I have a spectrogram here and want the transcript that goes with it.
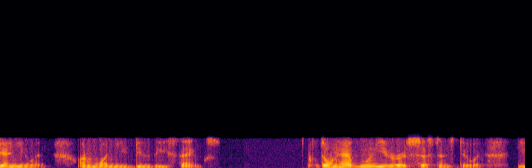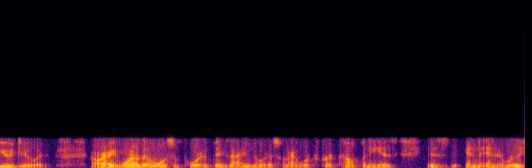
genuine on when you do these things don't have one of your assistants do it. You do it. All right. One of the most important things I noticed when I worked for a company is is and, and it really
